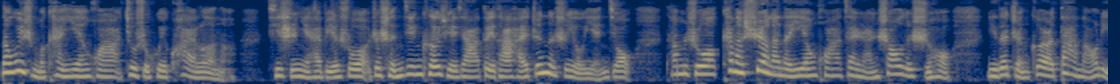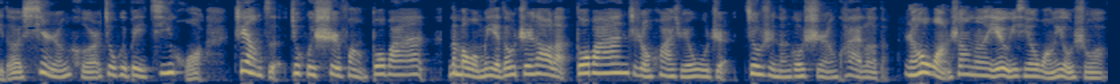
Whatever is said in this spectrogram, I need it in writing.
那为什么看烟花就是会快乐呢？其实你还别说，这神经科学家对它还真的是有研究。他们说，看到绚烂的烟花在燃烧的时候，你的整个大脑里的杏仁核就会被激活，这样子就会释放多巴胺。那么我们也都知道了，多巴胺这种化学物质就是能够使人快乐的。然后网上呢也有一些网友说，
